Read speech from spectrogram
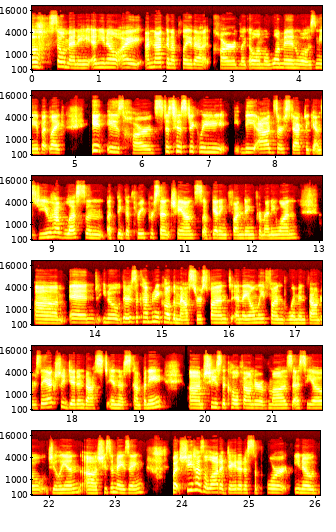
Oh, so many. And you know, I I'm not going to play that card like, oh, I'm a woman, what was me, but like it is hard. Statistically, the odds are stacked against you. You have less than I think a 3% chance of getting funding from anyone. Um, and you know, there's a company called the Masters Fund and they only fund women founders. They actually did invest in this company. Um, she's the co-founder of Moz SEO, Gillian. Uh, she's amazing, but she has a lot of data to support, you know,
